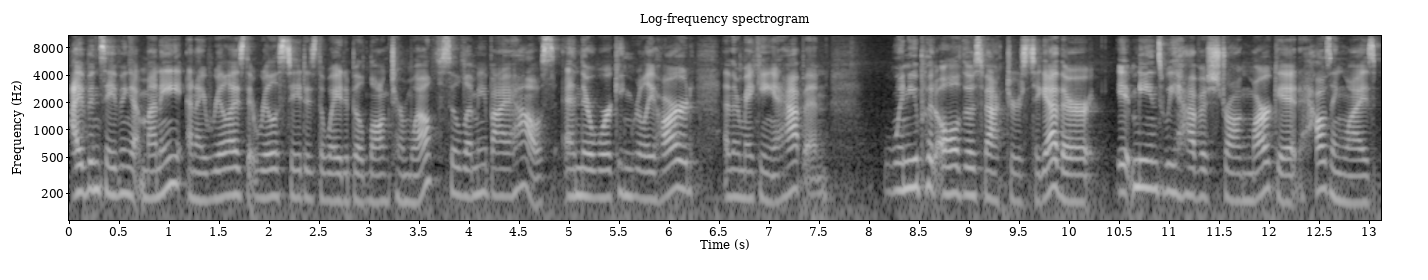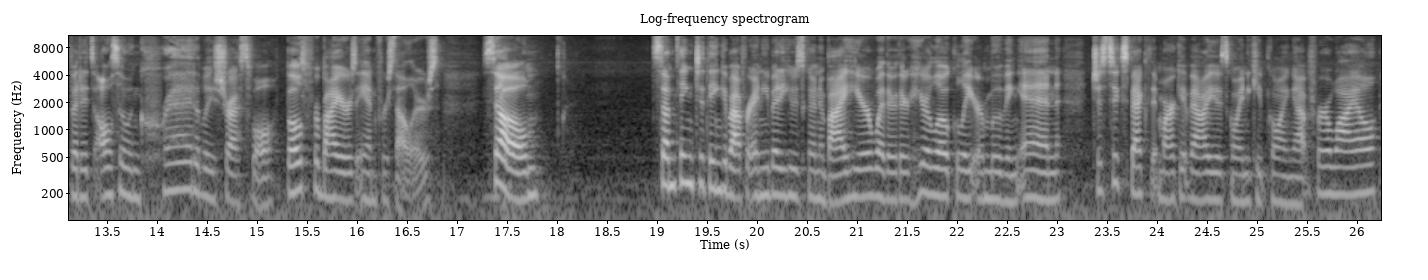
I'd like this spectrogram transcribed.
I've been saving up money and I realized that real estate is the way to build long term wealth. So let me buy a house. And they're working really hard and they're making it happen. When you put all of those factors together, it means we have a strong market housing wise, but it's also incredibly stressful, both for buyers and for sellers. So, something to think about for anybody who's going to buy here, whether they're here locally or moving in, just expect that market value is going to keep going up for a while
